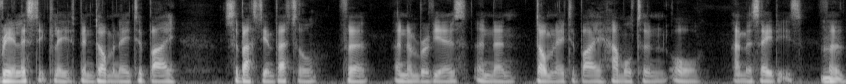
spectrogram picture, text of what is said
realistically it's been dominated by sebastian vettel for a number of years and then dominated by Hamilton or a Mercedes for mm.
